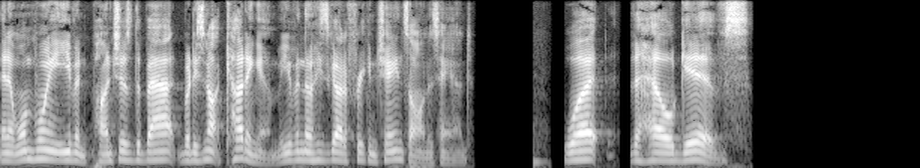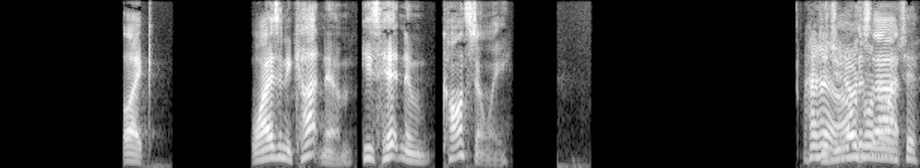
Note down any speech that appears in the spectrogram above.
and at one point he even punches the bat, but he's not cutting him even though he's got a freaking chainsaw in his hand. What the hell gives? Like why isn't he cutting him? He's hitting him constantly. Did you know, was notice wondering that?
